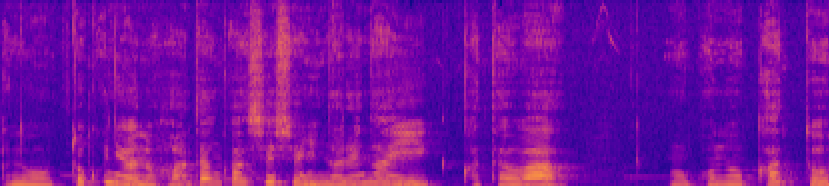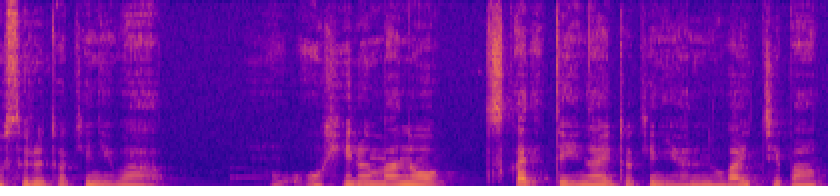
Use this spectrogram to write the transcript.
あの特にあのハーダンガー刺繍になれない方はもうこのカットをする時にはお昼間の疲れていない時にやるのが一番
